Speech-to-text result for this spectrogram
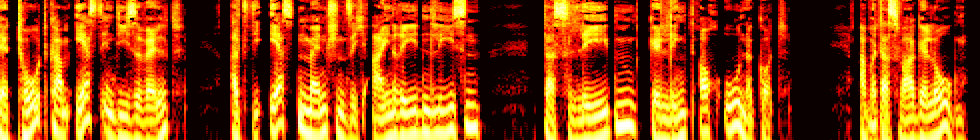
Der Tod kam erst in diese Welt, als die ersten Menschen sich einreden ließen, das Leben gelingt auch ohne Gott. Aber das war gelogen.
